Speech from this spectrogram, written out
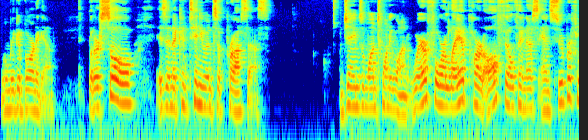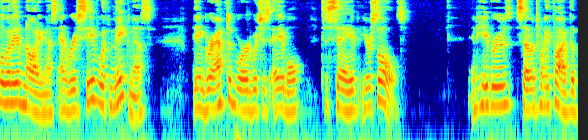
when we get born again. But our soul is in a continuance of process. James 1:21 Wherefore lay apart all filthiness and superfluity of naughtiness and receive with meekness the engrafted word which is able to save your souls. In Hebrews 7:25, the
